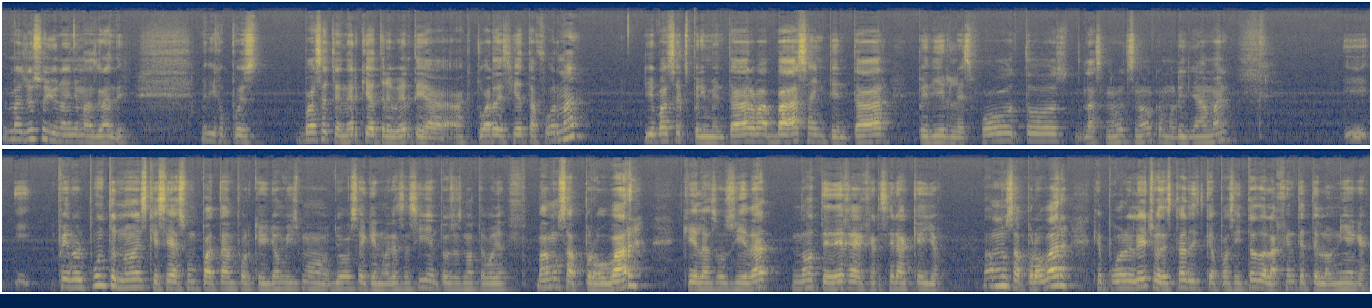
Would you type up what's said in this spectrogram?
Es más, yo soy un año más grande. Me dijo, pues vas a tener que atreverte a actuar de cierta forma y vas a experimentar, vas a intentar pedirles fotos, las notes, ¿no? Como le llaman. Y, y, pero el punto no es que seas un patán porque yo mismo, yo sé que no eres así, entonces no te voy a... Vamos a probar que la sociedad no te deja ejercer aquello. Vamos a probar que por el hecho de estar discapacitado la gente te lo niega.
